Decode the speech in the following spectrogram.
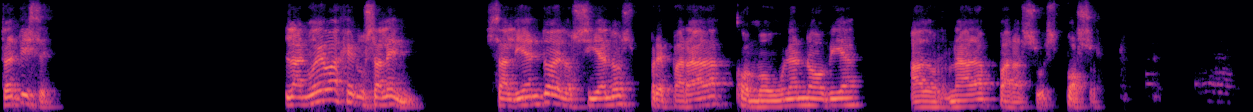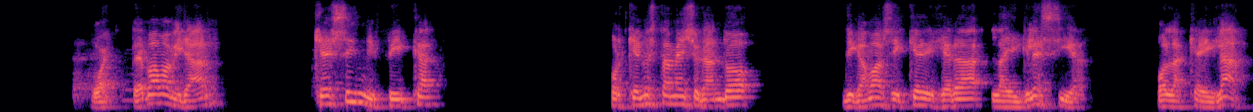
Entonces dice, la nueva Jerusalén, saliendo de los cielos, preparada como una novia adornada para su esposo. Bueno, entonces vamos a mirar ¿Qué significa? ¿Por qué no está mencionando, digamos así, que dijera la iglesia o la Keilah?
